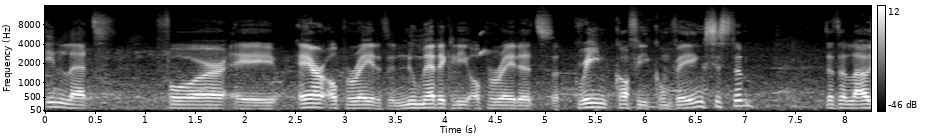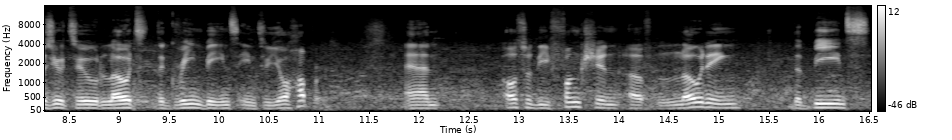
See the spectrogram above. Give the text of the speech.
inlet for a air operated a pneumatically operated green coffee conveying system that allows you to load the green beans into your hopper. And also the function of loading the beans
